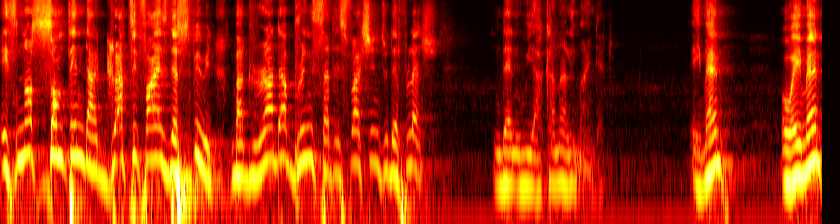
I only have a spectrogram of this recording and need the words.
is not something that gratifies the spirit, but rather brings satisfaction to the flesh, then we are carnally minded. Amen. Oh, amen.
